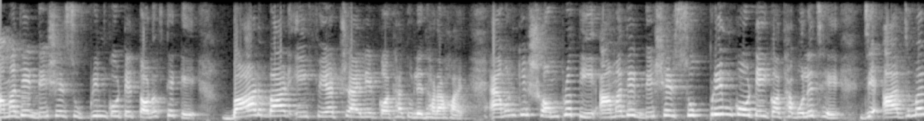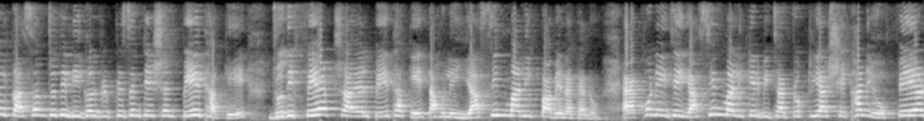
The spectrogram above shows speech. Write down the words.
আমাদের দেশের সুপ্রিম কোর্টের তরফ থেকে বারবার এই ফেয়ার ট্রায়ালের কথা তুলে ধরা হয়। এমনকি সম্প্রতি আমাদের দেশের সুপ্রিম কোর্ট এই কথা বলেছে যে আজমাল কাসাব যদি লিগাল রিপ্রেজেন্টেশন পেয়ে থাকে, যদি ফেয়ার ট্রায়াল পেয়ে থাকে, তাহলে ইয়াসিন মালিক পাবে না কেন? এখন এই যে ইয়াসিন মালিকের বিচার প্রক্রিয়া, সেখানেও ফেয়ার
